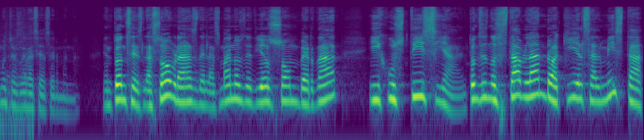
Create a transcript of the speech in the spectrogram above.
Muchas gracias, hermana. Entonces, las obras de las manos de Dios son verdad y justicia. Entonces nos está hablando aquí el salmista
